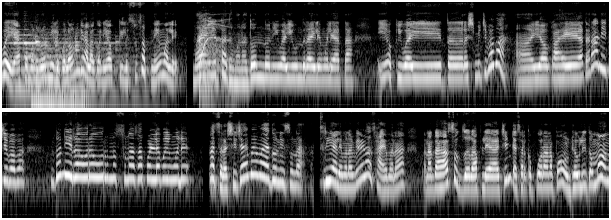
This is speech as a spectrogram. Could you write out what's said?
भाई आता मला मी बोलावून घ्या लागून एकटीला सुचत नाही मला. माझ्या एखादं म्हणा दोन दोन्ही वाई येऊन राहिले मला आता. एक वाई तर रश्मीचे बाबा एक आहे आता राणीचे बाबा. दोन्ही रवरवरून सुना सापडल्या बाई मुले. कचराशीच्या बाई माझ्या दोन्ही सुना? स्त्री आले म्हणा वेळच आहे म्हणा. पण आता असंच जर आपल्या चिंट्यासारखं पोरानं पाहून ठेवली तर मग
